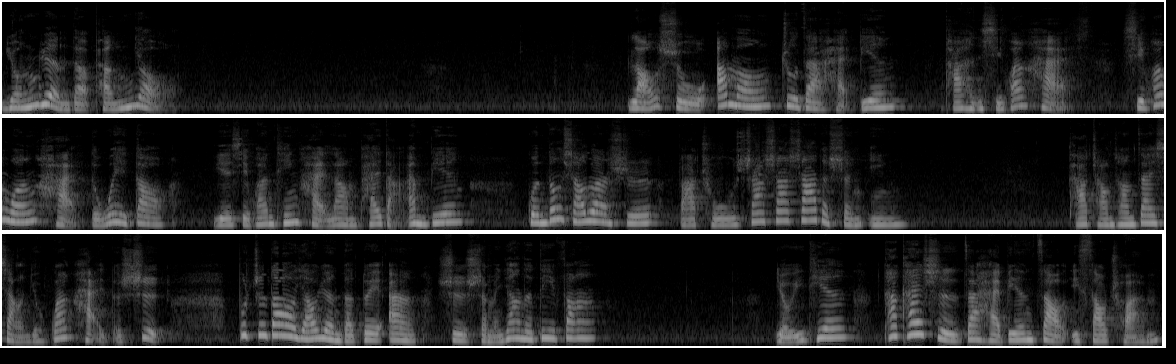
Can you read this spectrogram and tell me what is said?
永远的朋友。老鼠阿蒙住在海边，他很喜欢海，喜欢闻海的味道，也喜欢听海浪拍打岸边，滚动小卵时发出沙沙沙的声音。他常常在想有关海的事，不知道遥远的对岸是什么样的地方。有一天，他开始在海边造一艘船，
